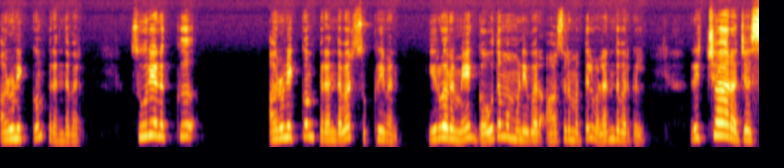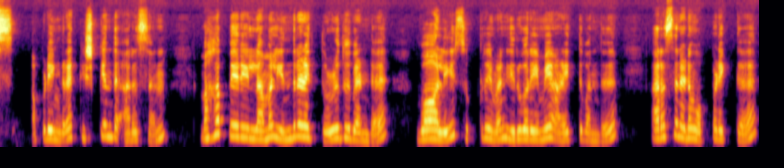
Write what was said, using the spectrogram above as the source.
அருணிக்கும் பிறந்தவர். சூரியனுக்கு அருணிக்கும் பிறந்தவர் சுக்ரீவன். இருவருமே கௌதம முனிவர் ஆசிரமத்தில் வளர்ந்தவர்கள். ரிச்சா ரஜஸ் அப்படிங்கிற கிஷ்கிந்த அரசன் மகப்பேறு இல்லாமல் இந்திரனை தொழுது வெண்ட வாலி சுக்ரீவன் இருவரையுமே அழைத்து வந்து அரசனிடம் ஒப்படைக்க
